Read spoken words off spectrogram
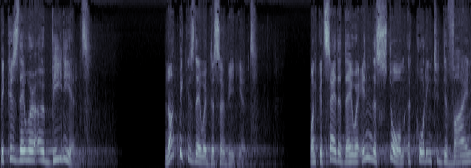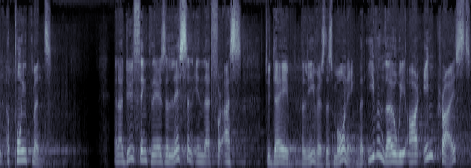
because they were obedient, not because they were disobedient. One could say that they were in the storm according to divine appointment. And I do think there's a lesson in that for us today, believers, this morning, that even though we are in Christ,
